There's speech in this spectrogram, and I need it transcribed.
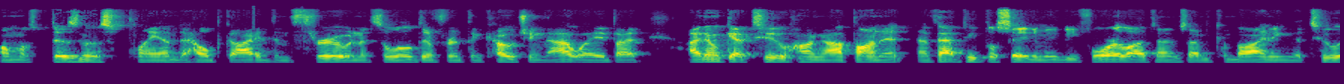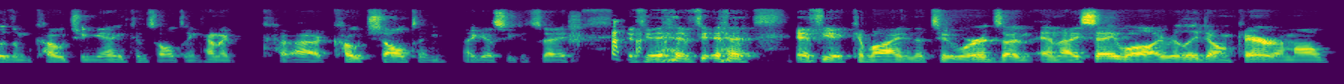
almost business plan to help guide them through, and it's a little different than coaching that way. But I don't get too hung up on it. I've had people say to me before a lot of times I'm combining the two of them, coaching and consulting, kind of uh, coach salting, I guess you could say, if you if, if you combine the two words. And, and I say, well, I really don't care. I'm all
